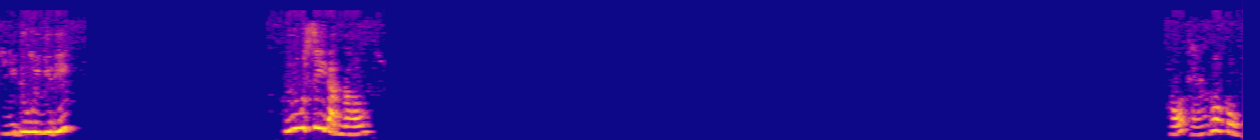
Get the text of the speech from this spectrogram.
Như đuôi như điếc. Ngu si đầm lộn hổ thẹn vô cùng.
